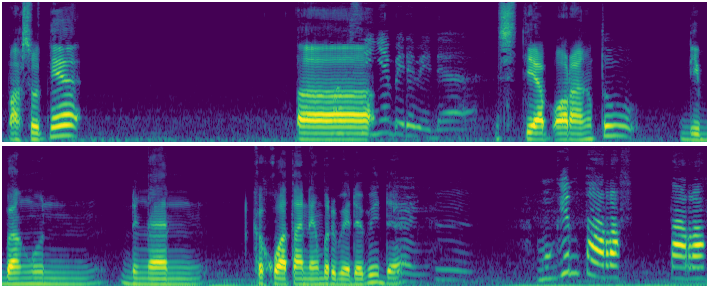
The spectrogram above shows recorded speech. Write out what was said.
Maksudnya eh Isinya beda-beda setiap orang tuh dibangun dengan kekuatan yang berbeda-beda. Hmm. mungkin taraf taraf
